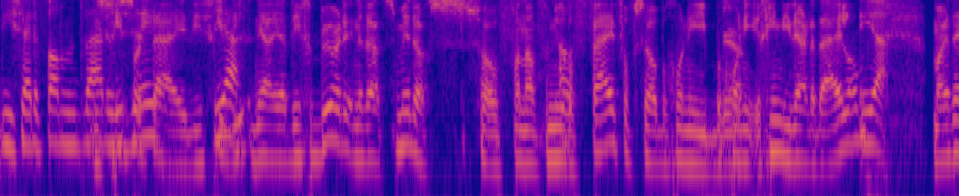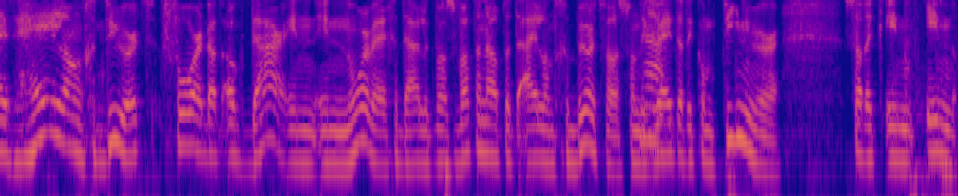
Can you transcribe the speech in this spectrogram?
Die zeiden van, het De waren schietpartij, zeven- die, schiet, Ja. die, ja, ja, die gebeurde inderdaad smiddags. Zo vanaf een uur Oh. of vijf of zo begon hij, begon hij, ging hij naar het eiland. Ja. Maar het heeft heel lang geduurd voordat ook daar in, in Noorwegen duidelijk was... wat er nou op dat eiland gebeurd was. Want ik Ja. weet dat ik om tien uur zat ik in, in,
